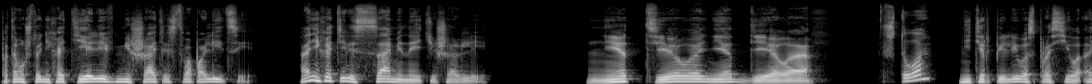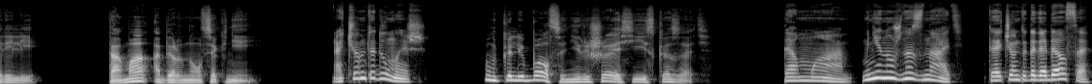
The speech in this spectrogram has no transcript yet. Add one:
потому что не хотели вмешательства полиции. Они хотели сами найти Шарли. «Нет тела, нет дела». «Что?» – нетерпеливо спросила Арели. Тома обернулся к ней. «О чем ты думаешь?» Он колебался, не решаясь ей сказать. «Тома, мне нужно знать. Ты о чем-то догадался?»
